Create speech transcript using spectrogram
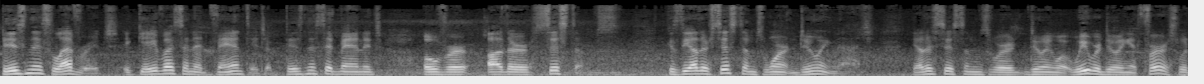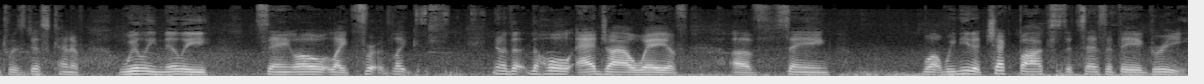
business leverage. It gave us an advantage, a business advantage over other systems. Because the other systems weren't doing that. The other systems were doing what we were doing at first, which was just kind of willy nilly saying, oh, like, for, like, you know the the whole agile way of of saying, well, we need a checkbox that says that they agree,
